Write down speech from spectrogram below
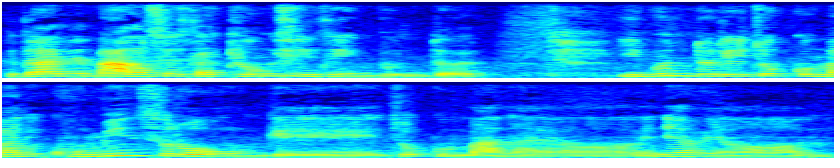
그 다음에 43살 경신생 분들. 이분들이 조금 많이 고민스러운 게 조금 많아요. 왜냐면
